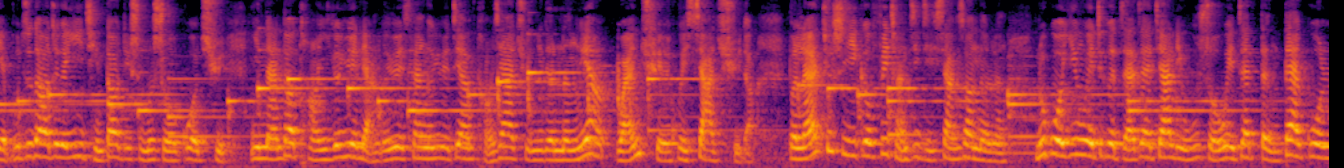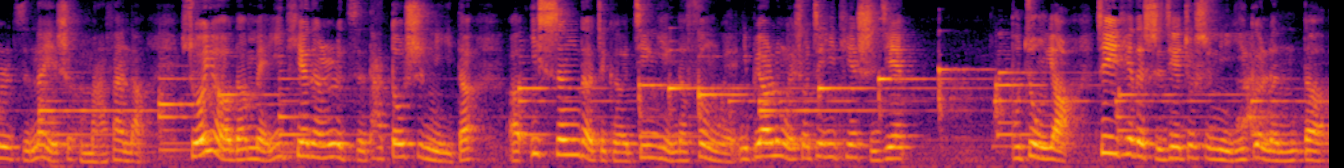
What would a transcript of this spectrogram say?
也不知道这个疫情到底什么时候过去，你难道躺一个月、两个月、三个月这样躺下去，你的能量完全会下去的。本来就是一个非常积极向上的人，如果因为这个宅在家里无所谓，在等待过日子，那也是很麻烦的。所有的每一天的日子，它都是你的呃一生的这个经营的氛围，你不要认为说这一天时间。不重要，这一天的时间就是你一个人的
